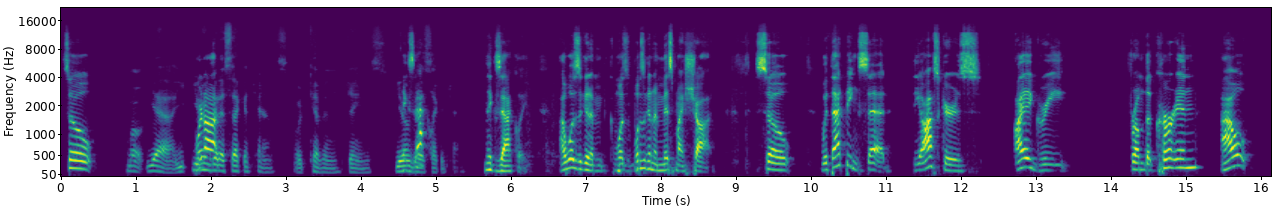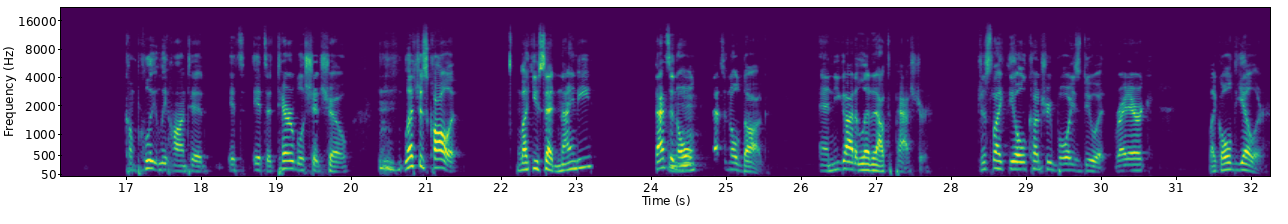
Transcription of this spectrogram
So Well, yeah, you, you don't not- get a second chance with Kevin James. You don't Exactly. get a second chance. exactly, I wasn't gonna was wasn't gonna miss my shot. So with that being said, the Oscars, I agree, from the curtain out, completely haunted. It's it's a terrible shit show. Let's just call it, like you said, ninety. That's an Mhm. old that's an old dog, and you got to let it out to pasture, just like the old country boys do it, right, Eric? Like old Yeller,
